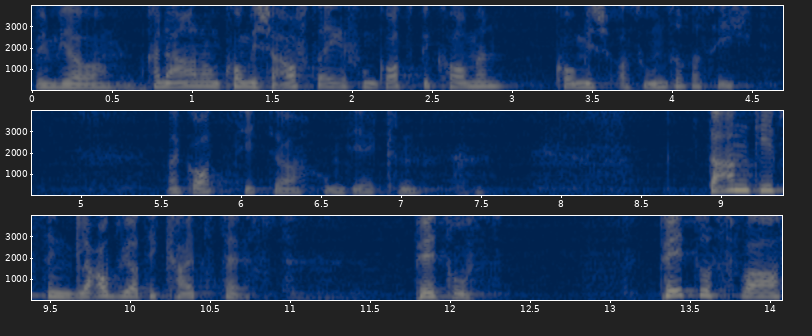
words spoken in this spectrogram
Wenn wir, keine Ahnung, komische Aufträge von Gott bekommen, komisch aus unserer Sicht, weil Gott sieht ja um die Ecken. Dann gibt es den Glaubwürdigkeitstest. Petrus. Petrus war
